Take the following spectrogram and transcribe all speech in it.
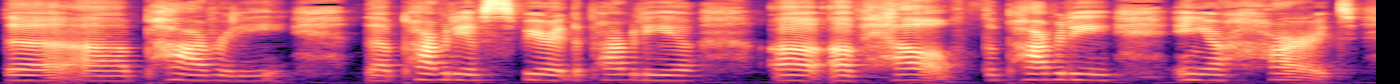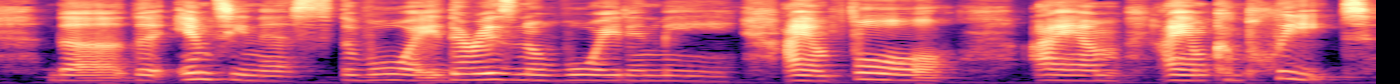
the uh, poverty, the poverty of spirit, the poverty of, uh, of health, the poverty in your heart, the, the emptiness, the void. There is no void in me. I am full. I am, I am complete.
